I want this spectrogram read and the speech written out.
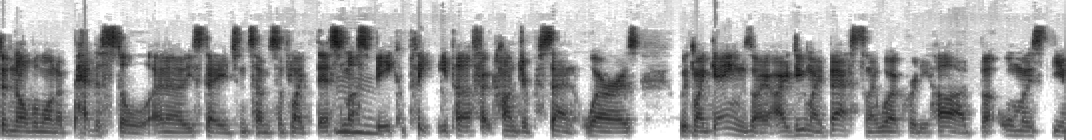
the novel on a pedestal an early stage in terms of like this mm. must be completely perfect 100% whereas with my games I, I, do my best and i work really hard but almost the,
